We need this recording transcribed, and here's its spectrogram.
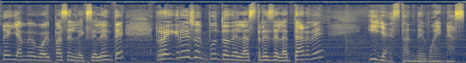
ya me voy, pásenla excelente. Regreso en punto de las 3 de la tarde y ya están de buenas.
